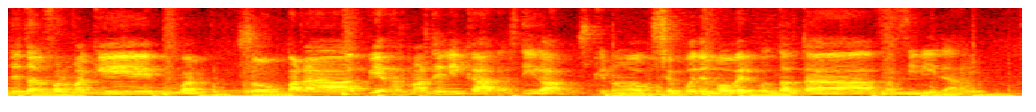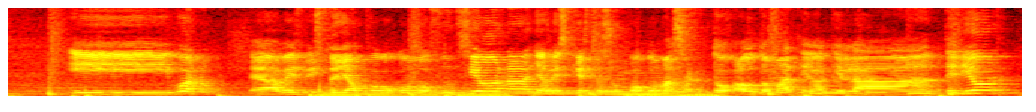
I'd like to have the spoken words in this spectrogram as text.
de tal forma que, bueno, son para piezas más delicadas, digamos, que no se pueden mover con tanta facilidad. Y bueno, eh, habéis visto ya un poco cómo funciona, ya veis que esta es un poco más automática que la anterior.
